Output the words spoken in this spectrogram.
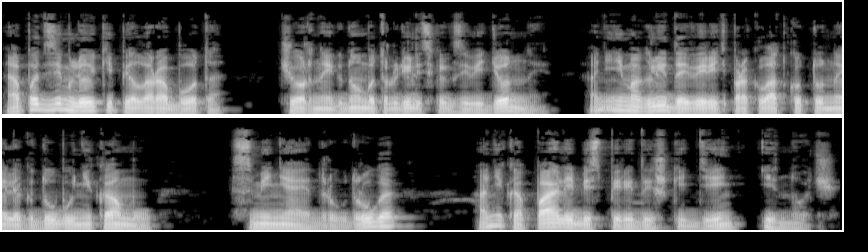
А под землей кипела работа. Черные гномы трудились как заведенные. Они не могли доверить прокладку туннеля к дубу никому. Сменяя друг друга, они копали без передышки день и ночь.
